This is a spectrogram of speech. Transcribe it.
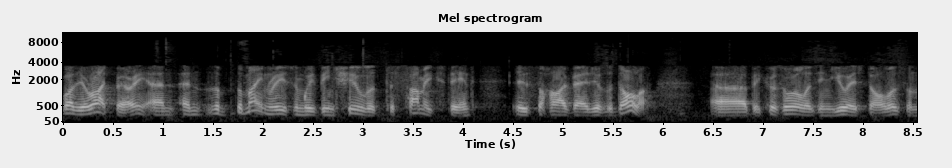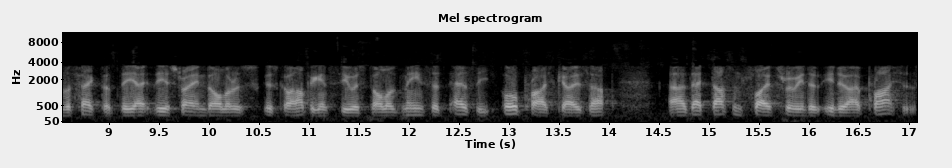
Well, you're right, Barry, and, and the, the main reason we've been shielded to some extent is the high value of the dollar. Uh, because oil is in US dollars, and the fact that the the Australian dollar has, has gone up against the US dollar means that as the oil price goes up, uh, that doesn't flow through into, into our prices.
